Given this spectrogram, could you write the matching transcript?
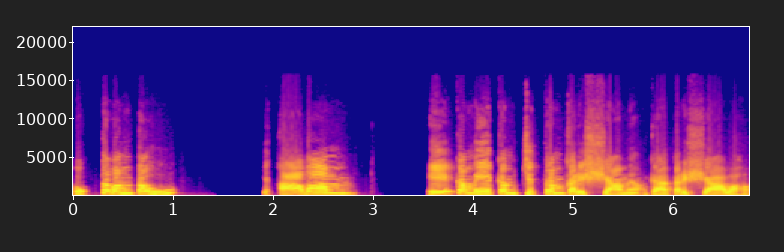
उक्तवन्तौ आवाम् एकम् एकं चित्रं करिष्यामः करिष्यावः।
